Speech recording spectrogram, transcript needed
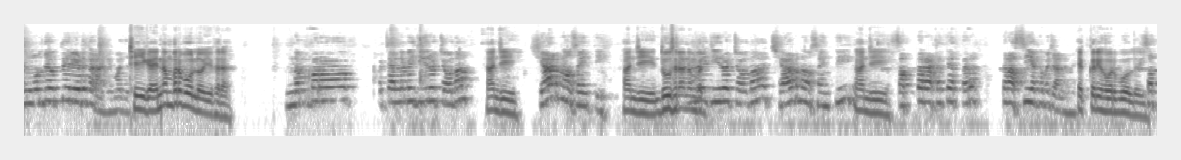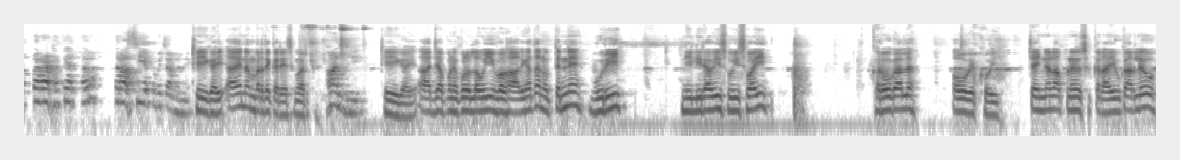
ਫੋਨ ਦੇ ਉੱਤੇ ਰੇਟ ਕਰਾਂਗੇ ਭਾਜੀ। ਠੀਕ ਹੈ ਨੰਬਰ ਬੋਲੋ ਜੀ ਫਿਰ। ਨੰਬਰ 95014 ਹਾਂਜੀ। 66937 ਹਾਂਜੀ ਦੂਸਰਾ ਨੰਬਰ। 95014 66937 ਹਾਂਜੀ। 70873 83195 ਇੱਕ ਵਾਰੀ ਹੋਰ ਬੋਲ ਦਿਓ ਜੀ। 70873 83195 ਠੀਕ ਹੈ ਜੀ ਇਹ ਨੰਬਰ ਤੇ ਕਰੇ ਸੰਪਰਕ ਹਾਂਜੀ। ਠੀਕ ਹੈ ਜੀ ਅੱਜ ਆਪਣੇ ਕੋਲ ਲਓ ਜੀ ਵਿਖਾ ਦੀਆਂ ਤੁਹਾਨੂੰ ਤਿੰਨੇ ਬੂਰੀ। ਨੀਲੀ ਰਾਵੀ ਸੂਈ ਸਵਾਈ। ਕਰੋ ਗੱਲ। ਉਹ ਵੇਖੋ ਜੀ ਚੈਨਲ ਆਪਣੇ ਸਬਸਕ੍ਰਾਈਬ ਕਰ ਲਿਓ।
